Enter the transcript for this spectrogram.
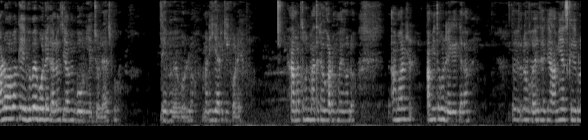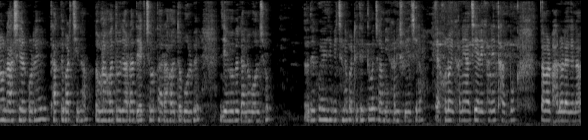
আরও আমাকে এভাবে বলে গেল যে, আমি বউ নিয়ে চলে আসব। এভাবে বলল মানে ইয়ার কি করে? আমার তখন মাথাটা গরম হয়ে গেলো। আমার, আমি তখন রেগে গেলাম। তো এগুলো হয়ে থাকে। আমি আজকে এগুলো না শেয়ার করে থাকতে পারছি না। তোমরা হয়তো যারা দেখছ, তারা হয়তো বলবে যে, এভাবে কেন বলছো? তো দেখো, এই যে বিছানা পাটি দেখতে পাচ্ছ, আমি এখানে শুয়েছিলাম। এখনও এখানে আছি আর এখানেই থাকব। আমার ভালো লাগে না।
